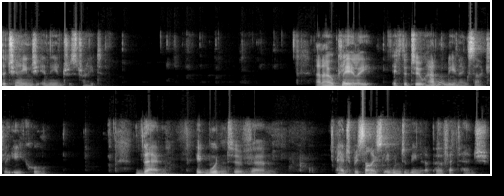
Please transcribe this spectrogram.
the change in the interest rate. And hope clearly, if the two hadn't been exactly equal, then it wouldn't have um, hedged precisely, it wouldn't have been a perfect hedge.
